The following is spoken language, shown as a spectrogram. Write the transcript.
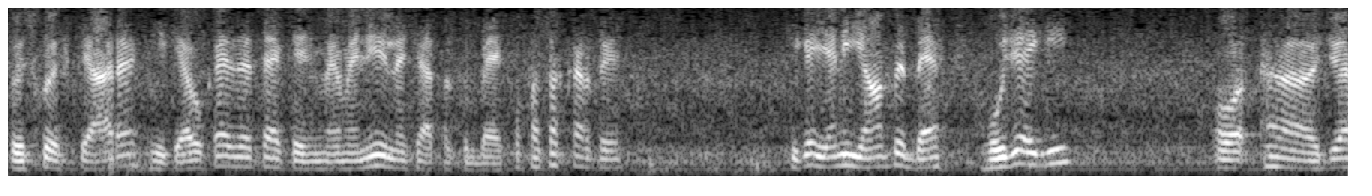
تو اس کو اختیار ہے، ٹھیک ہے، وہ کہہ دیتا ہے کہ میں نہیں لینا چاہتا تو بیگ کو فسخ کر دے۔ ٹھیک ہے یعنی یہاں پہ بیگ ہو جائے گی اور جو ہے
